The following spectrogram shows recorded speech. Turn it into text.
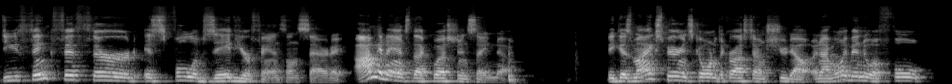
do you think Fifth Third is full of Xavier fans on Saturday?" I'm going to answer that question and say no, because my experience going to the crosstown shootout, and I've only been to a full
